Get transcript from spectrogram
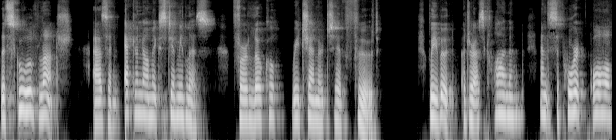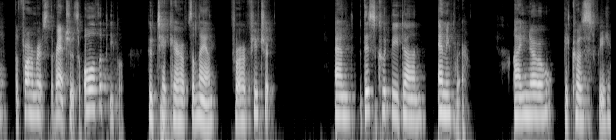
the school lunch as an economic stimulus for local regenerative food, we would address climate and support all the farmers, the ranchers, all the people who take care of the land for our future. And this could be done anywhere. I know because we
